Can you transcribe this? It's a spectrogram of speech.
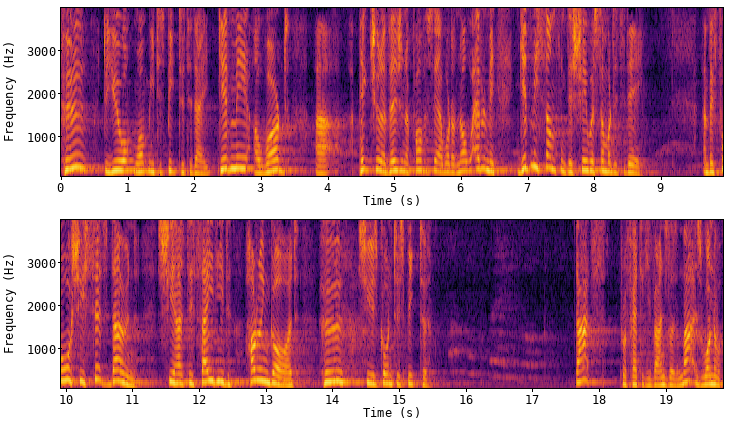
Who do you want me to speak to today? Give me a word, a picture, a vision, a prophecy, a word of not, whatever it may. Give me something to share with somebody today. And before she sits down, she has decided, her and God, who she is going to speak to. That's prophetic evangelism. That is wonderful.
